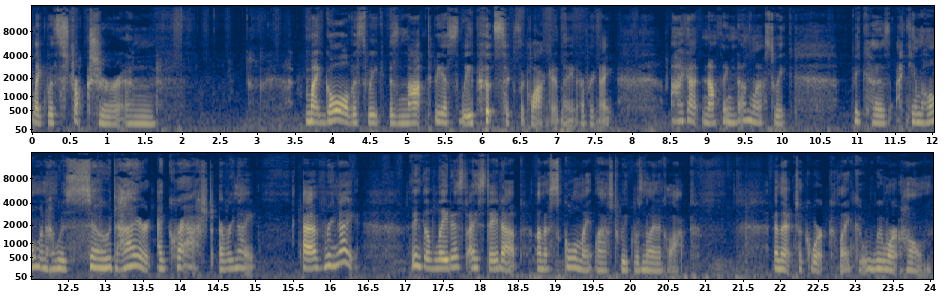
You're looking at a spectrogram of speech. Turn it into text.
like with structure and my goal this week is not to be asleep at six o'clock at night every night. I got nothing done last week because I came home and I was so tired. I crashed every night every night. I think the latest I stayed up on a school night last week was nine o'clock. And that took work. Like, we weren't home.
